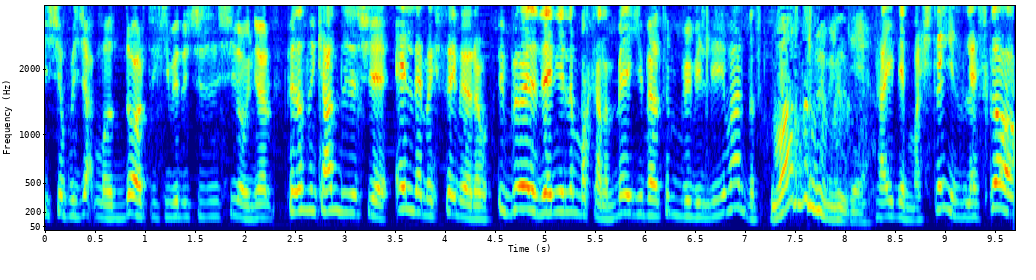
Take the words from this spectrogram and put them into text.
İş yapacak mı? 4-2-1-3 işiyle oynuyorum. Ferhat'ın kendi dizisi ellemek istemiyorum. Bir böyle deneyelim bakalım. Belki Ferhat'ın bir bildiği vardır. Vardır bir bildiği. Haydi maçtayız let's go.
